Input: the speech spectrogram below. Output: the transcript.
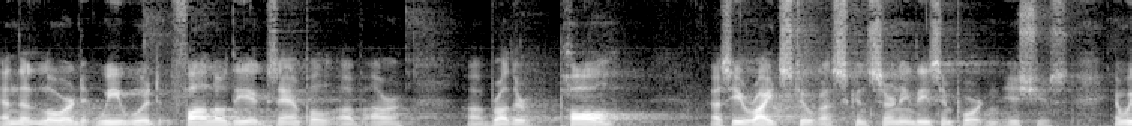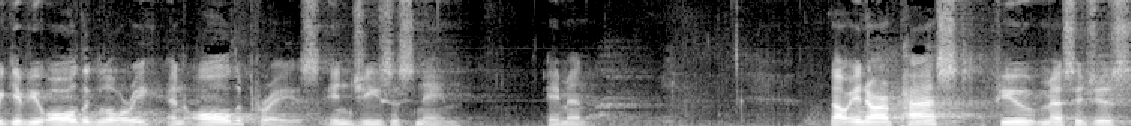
and that, Lord, we would follow the example of our uh, brother Paul as he writes to us concerning these important issues. And we give you all the glory and all the praise in Jesus' name. Amen. Now, in our past few messages,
